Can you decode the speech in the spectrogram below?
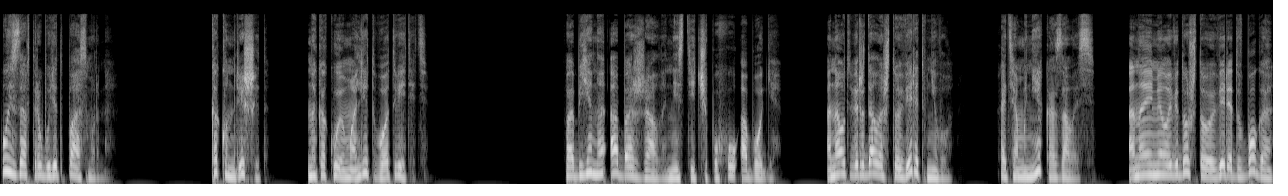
пусть завтра будет пасмурно». Как он решит, на какую молитву ответить? Фабьена обожала нести чепуху о Боге. Она утверждала, что верит в Него, хотя мне казалось, она имела в виду, что верит в Бога,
